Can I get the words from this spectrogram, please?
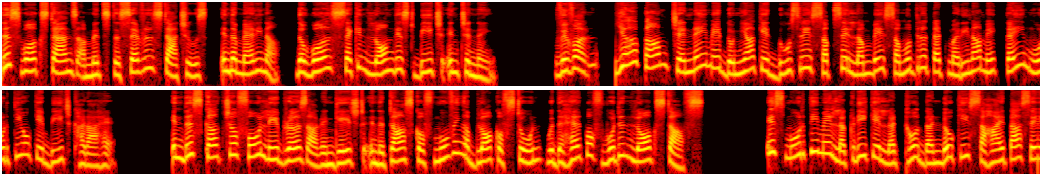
This work stands amidst the several statues in the Marina, the world's second longest beach in Chennai. विवरण यह काम चेन्नई में दुनिया के दूसरे सबसे लंबे समुद्र तट मरीना में कई मूर्तियों के बीच खड़ा है In this sculpture, four laborers are engaged in the task of moving a block of stone with the help of wooden log staffs. इस मूर्ति में लकड़ी के लट्ठों दंडों की सहायता से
